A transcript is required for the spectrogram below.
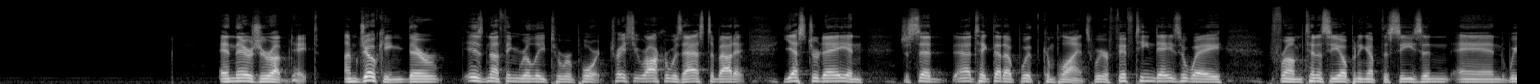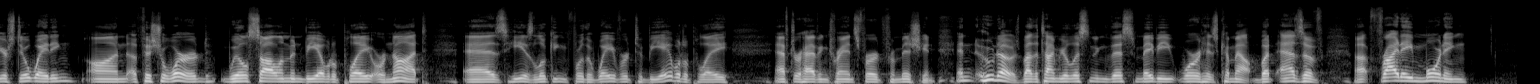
And there's your update. I'm joking. There is nothing really to report. Tracy Rocker was asked about it yesterday and just said, eh, take that up with compliance. We are 15 days away from Tennessee opening up the season, and we are still waiting on official word. Will Solomon be able to play or not, as he is looking for the waiver to be able to play after having transferred from Michigan. And who knows, by the time you're listening to this, maybe word has come out. But as of uh, Friday morning,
